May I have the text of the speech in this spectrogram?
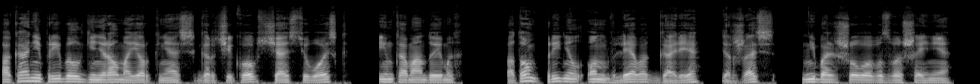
пока не прибыл генерал-майор князь Горчаков с частью войск, им командуемых. Потом принял он влево к горе, держась небольшого возвышения,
